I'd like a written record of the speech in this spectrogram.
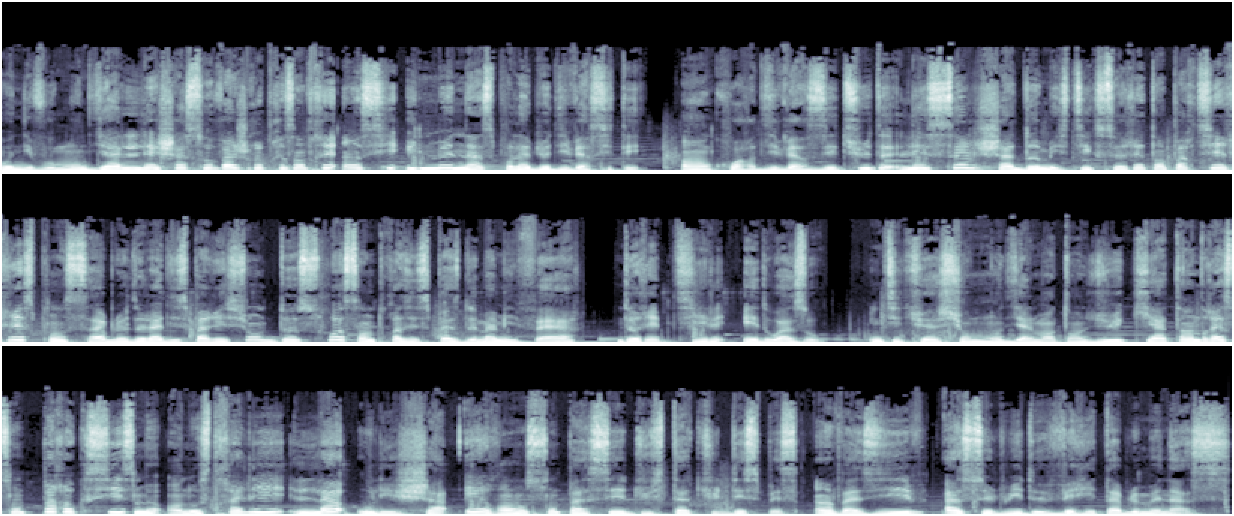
Au niveau mondial, les chats sauvages représenteraient ainsi une menace pour la biodiversité. À en croire diverses études, les seuls chats domestiques seraient en partie responsables de la disparition de 63 espèces de mammifères, de reptiles et d'oiseaux. Une situation mondialement tendue qui atteindrait son paroxysme en Australie, là où les chats errants sont passés du statut d'espèce invasive à celui de véritable menace.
